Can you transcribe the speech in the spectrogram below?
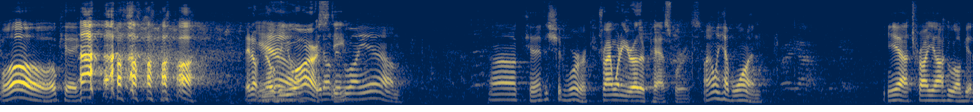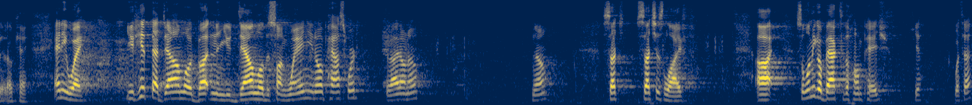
Whoa, okay. They don't know who you are, They don't know who I am. Okay, this should work. Try one of your other passwords. I only have one. Yeah, try Yahoo, I'll get it. Okay. Anyway, you'd hit that download button and you'd download the song. Wayne, you know a password that I don't know? No? Such, such is life. Uh, so let me go back to the home page. Yeah. What's that?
